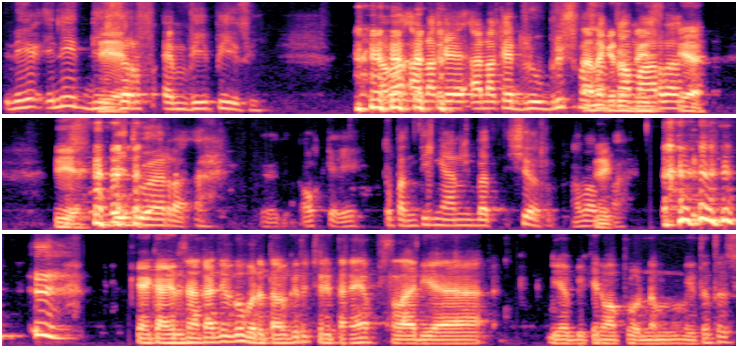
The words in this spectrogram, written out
Ini ini deserve MVP sih. Karena anaknya anaknya Drew Brees masang Anaknya Kamara Iya. Iya. dia juara. Oke, kepentingan but sure, apa apa. Kayak Kairi Sangka juga gue baru tahu gitu ceritanya setelah dia dia bikin 56 itu terus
